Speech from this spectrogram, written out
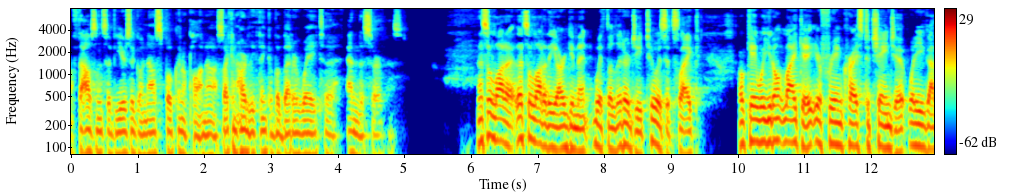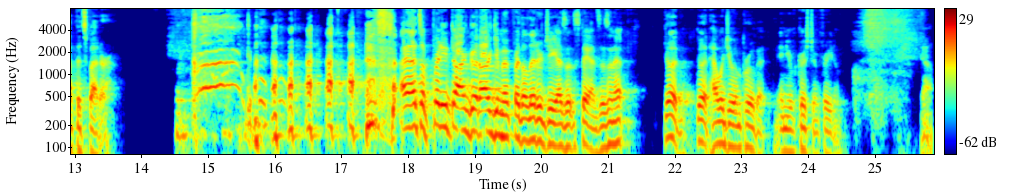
know, thousands of years ago now spoken upon us. I can hardly think of a better way to end the service. That's a lot of that's a lot of the argument with the liturgy too. Is it's like, okay, well you don't like it, you're free in Christ to change it. What do you got that's better? that's a pretty darn good argument for the liturgy as it stands, isn't it? Good, good. How would you improve it in your Christian freedom? Yeah.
